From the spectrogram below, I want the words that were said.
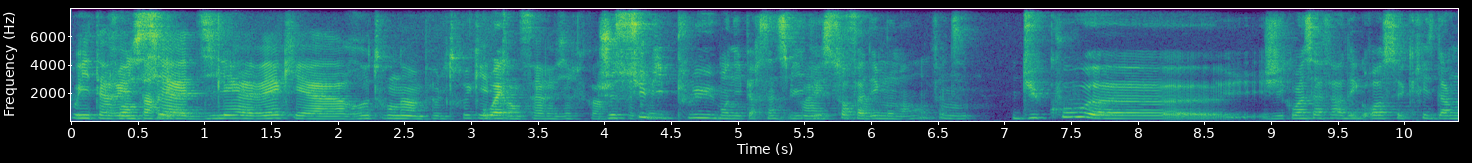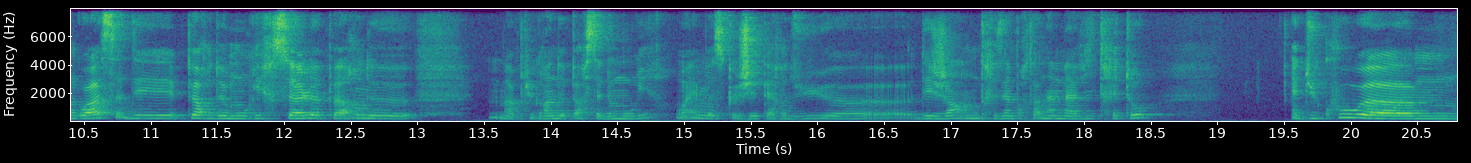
Oui, t'as réussi à dealer avec et à retourner un peu le truc et Ouais. t'en servir quoi. Je Ok. subis plus mon hypersensibilité, Ouais, sauf à ça. des moments en fait. Mm. Du coup, euh, j'ai commencé à faire des grosses crises d'angoisse, des peurs de mourir seule, peur Mm. de. Ma plus grande peur, c'est de mourir, ouais, Mm. parce que j'ai perdu euh, des gens très importants dans ma vie très tôt. Et du coup, euh,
